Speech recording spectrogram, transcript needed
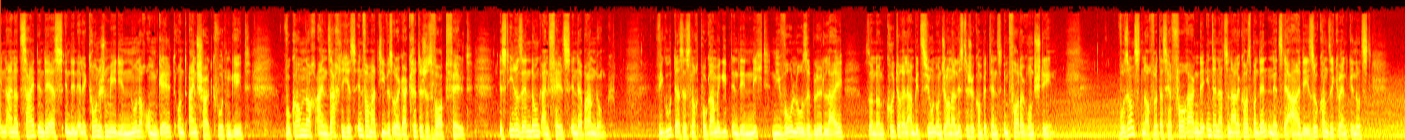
In einer Zeit, in der es in den elektronischen Medien nur noch um Geld und Einschaltquoten geht, wo kaum noch ein sachliches, informatives oder gar kritisches Wort fällt, ist Ihre Sendung ein Fels in der Brandung. Wie gut, dass es noch Programme gibt, in denen nicht niveaulose Blödelei, sondern kulturelle Ambition und journalistische Kompetenz im Vordergrund stehen. Wo sonst noch wird das hervorragende internationale Korrespondentennetz der ARD so konsequent genutzt,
